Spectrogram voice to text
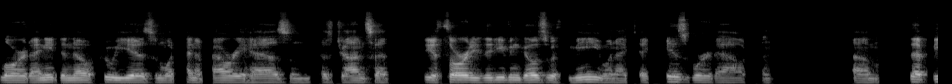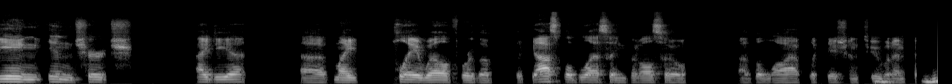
Lord. I need to know who he is and what kind of power he has. And as John said, the authority that even goes with me when I take his word out. And um, that being in church idea uh, might play well for the, the gospel blessing, but also uh, the law application to what I'm. Mm-hmm.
